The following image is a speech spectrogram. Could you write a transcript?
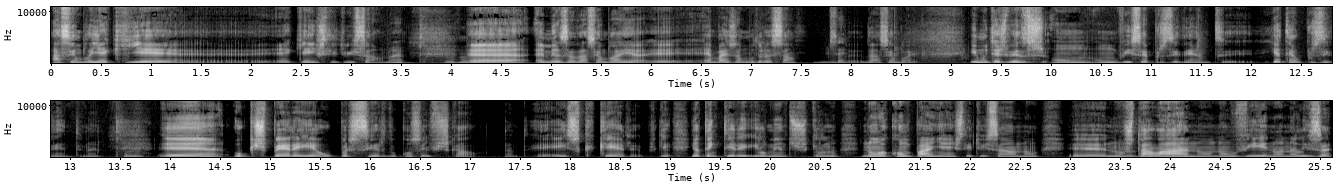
a Assembleia é que é, é que é a instituição, não é? Uhum. Uh, a mesa da Assembleia é, é mais a moderação de, da Assembleia. E muitas vezes um, um vice-presidente e até o presidente, não é? Uh, o que espera é o parecer do Conselho Fiscal. Portanto, é isso que quer, porque ele tem que ter elementos que ele não, não acompanha a instituição, não, eh, não uhum. está lá, não, não vê, não analisa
